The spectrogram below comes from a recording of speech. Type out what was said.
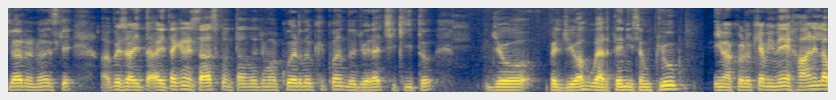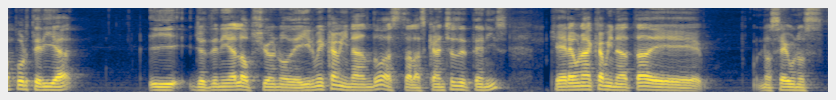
Claro, ¿no? Es que, ah, pues ahorita, ahorita que me estabas contando, yo me acuerdo que cuando yo era chiquito, yo, pues yo iba a jugar tenis a un club y me acuerdo que a mí me dejaban en la portería y yo tenía la opción o de irme caminando hasta las canchas de tenis, que era una caminata de, no sé, unos,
